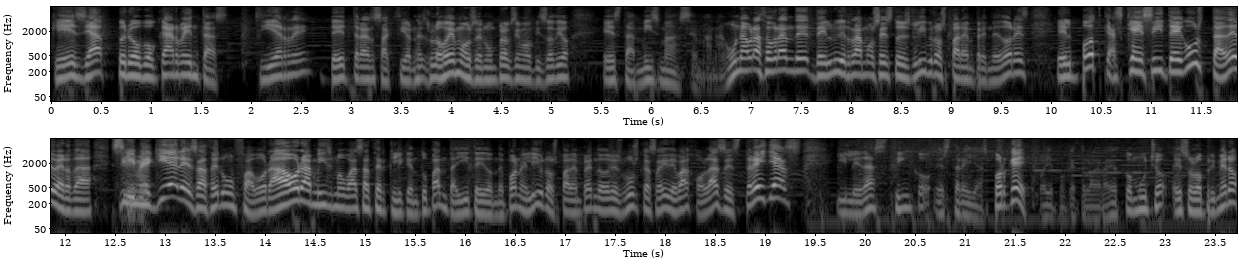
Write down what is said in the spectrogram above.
que es ya provocar ventas cierre transacciones. Lo vemos en un próximo episodio esta misma semana. Un abrazo grande de Luis Ramos. Esto es Libros para Emprendedores, el podcast que si te gusta de verdad, si me quieres hacer un favor, ahora mismo vas a hacer clic en tu pantallita y donde pone Libros para Emprendedores buscas ahí debajo las estrellas y le das cinco estrellas. ¿Por qué? Oye, porque te lo agradezco mucho, eso lo primero,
